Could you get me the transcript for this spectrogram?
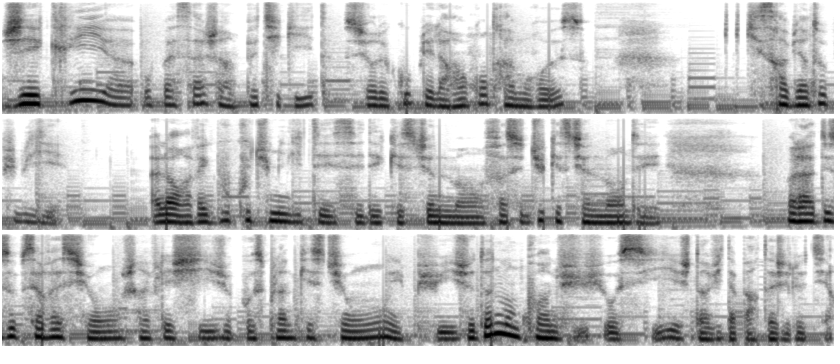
J'ai écrit euh, au passage un petit guide sur le couple et la rencontre amoureuse qui sera bientôt publié. Alors avec beaucoup d'humilité, c'est des questionnements, enfin c'est du questionnement, des, voilà, des observations, je réfléchis, je pose plein de questions et puis je donne mon point de vue aussi et je t'invite à partager le tien.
